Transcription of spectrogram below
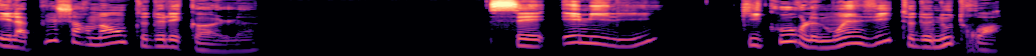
est la plus charmante de l'école. C'est Émilie qui court le moins vite de nous trois.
